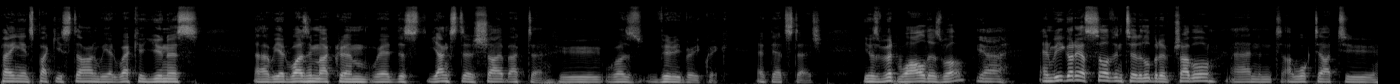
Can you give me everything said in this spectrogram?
playing against Pakistan. We had Waqar Younis, uh, we had Wasim Akram, we had this youngster Shoaib Akhtar who was very very quick at that stage. He was a bit wild as well. Yeah. And we got ourselves into a little bit of trouble, and I walked out to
